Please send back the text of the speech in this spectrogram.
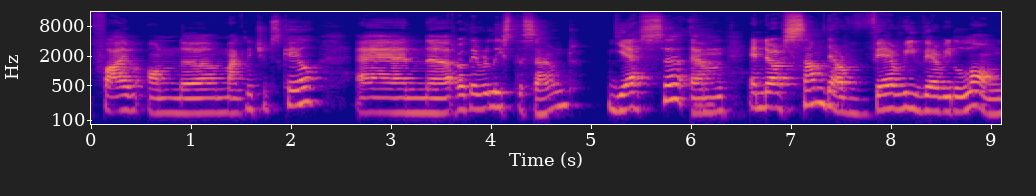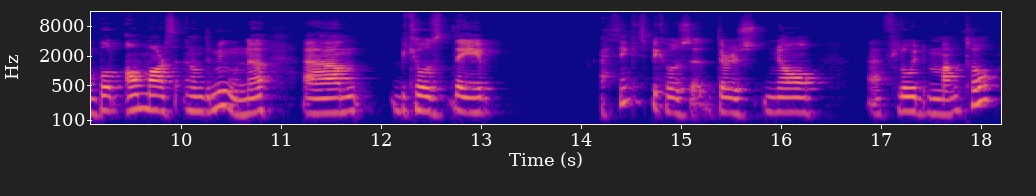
five on the magnitude scale, and uh, Oh, they released the sound? Yes, um, and there are some that are very, very long, both on Mars and on the Moon, um, because they. I think it's because there is no uh, fluid mantle.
